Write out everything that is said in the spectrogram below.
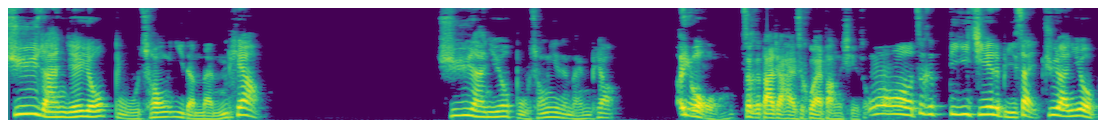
居然也有补充役的门票，居然也有补充役的门票。哎呦，这个大家还是怪帮协助，哇，这个低阶的比赛居然有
